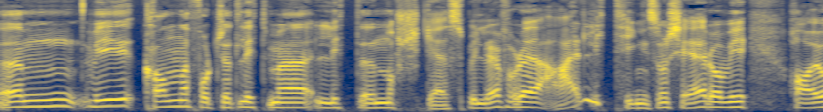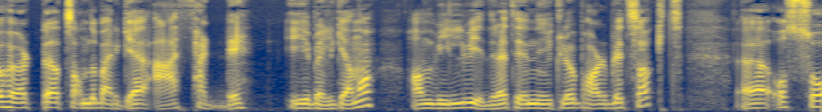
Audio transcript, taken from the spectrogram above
Um, vi kan fortsette litt med litt eh, norske spillere, for det er litt ting som skjer. Og vi har jo hørt at Sander Berge er ferdig i Belgia nå. Han vil videre til en ny klubb, har det blitt sagt. Eh, og så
